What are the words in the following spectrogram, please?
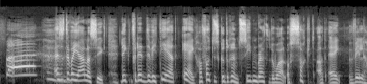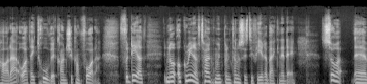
faen! Jeg synes Det var jævla sykt. Det, for det, det vittige er at Jeg har faktisk gått rundt siden Breath of the Wild og sagt at jeg vil ha det, og at jeg tror vi kanskje kan få det. For det at når Ocarina of Time kom ut på Nintendo 64 back in the day, så eh,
